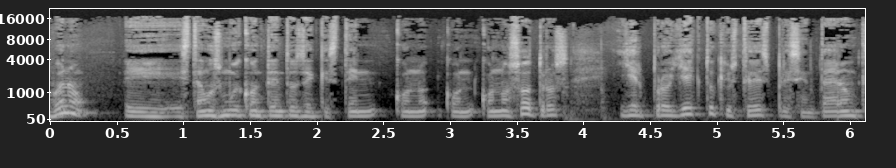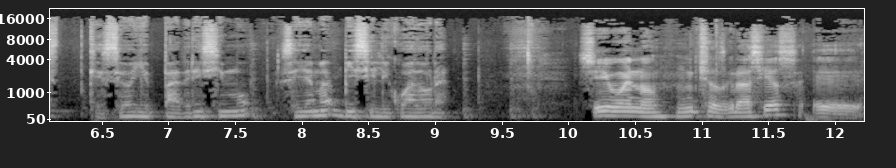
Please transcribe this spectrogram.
bueno, eh, estamos muy contentos de que estén con, con, con, nosotros. Y el proyecto que ustedes presentaron, que, se oye padrísimo, se llama Bicilicuadora. Sí, bueno, muchas gracias. Eh,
